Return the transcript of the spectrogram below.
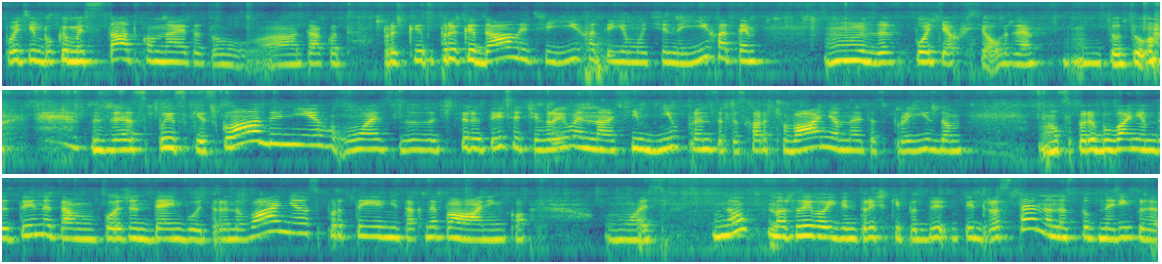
потім по якимось статком на це, так от прики- прикидали, чи їхати йому, чи не їхати. Ну, вже потяг все вже ту-ту. Вже списки складені. Ось за 4 тисячі гривень на 7 днів, в принципі, з харчуванням, знаєте, з проїздом, з перебуванням дитини. Там кожен день будуть тренування спортивні, так непоганенько. Ось. Ну, можливо, він трішки підросте. На наступний рік вже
